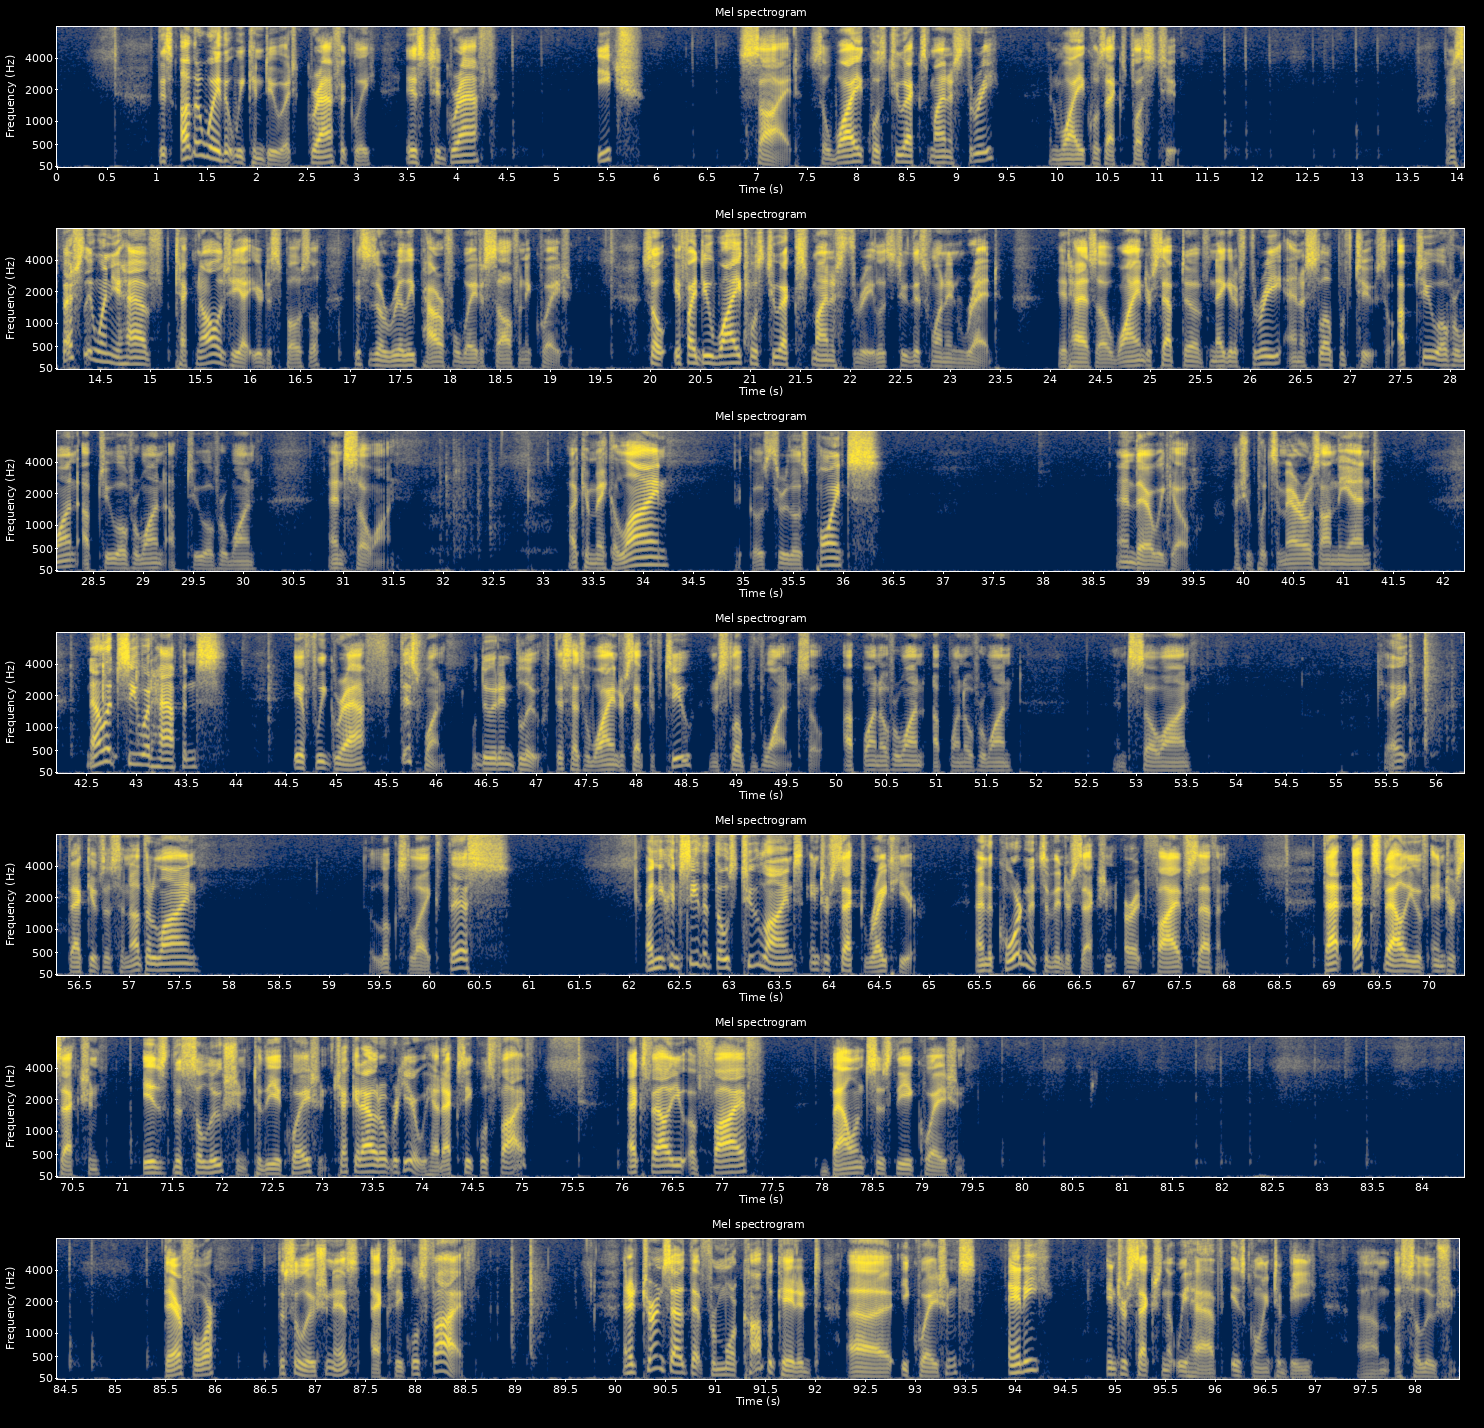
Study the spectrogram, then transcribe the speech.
This other way that we can do it graphically is to graph each side. So y equals 2x minus 3 and y equals x plus 2. And especially when you have technology at your disposal, this is a really powerful way to solve an equation. So if I do y equals 2x minus 3, let's do this one in red. It has a y-intercept of negative 3 and a slope of 2. So up 2 over 1, up 2 over 1, up 2 over 1, and so on. I can make a line that goes through those points. And there we go. I should put some arrows on the end. Now let's see what happens if we graph this one. We'll do it in blue. This has a y-intercept of 2 and a slope of 1. So up 1 over 1, up 1 over 1, and so on. Okay, that gives us another line that looks like this. And you can see that those two lines intersect right here. And the coordinates of intersection are at 5, 7. That x value of intersection is the solution to the equation. Check it out over here. We had x equals 5. x value of 5 balances the equation. Therefore, the solution is x equals 5. And it turns out that for more complicated uh, equations, any intersection that we have is going to be um, a solution.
